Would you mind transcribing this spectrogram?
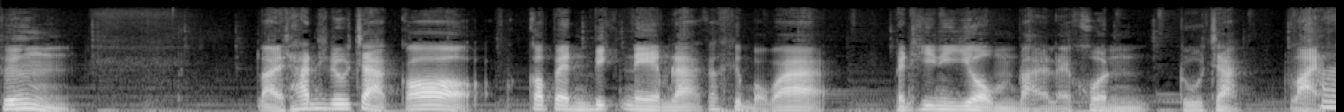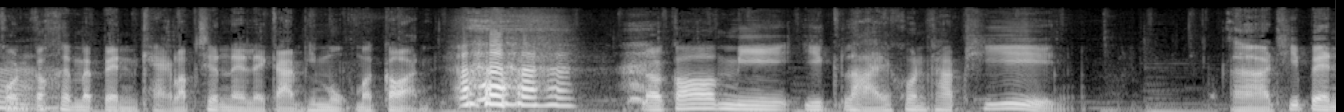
ซึ่งหลายท่านที่รู้จักก็ก็เป็นบิ๊กเนมแล้วก็คือบอกว่าเป็นที่นิยมหลายหลายๆคนรู้จักหลายคนค่ะก็เคยมาเป็นแขกรับเชิญในรายการพี่มุกมาก่อน แล้วก็มีอีกหลายคนครับที่อ่า ที่เป็น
